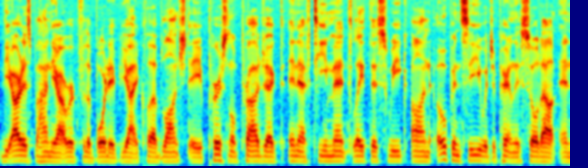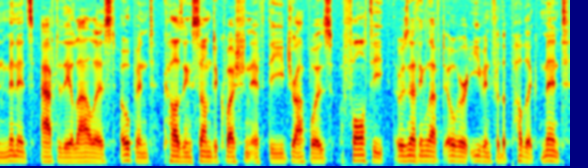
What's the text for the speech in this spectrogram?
The artist behind the artwork for the Bored Ape Yacht Club launched a personal project NFT mint late this week on OpenSea, which apparently sold out in minutes after the allow list opened, causing some to question if the drop was faulty. There was nothing left over even for the public mint.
